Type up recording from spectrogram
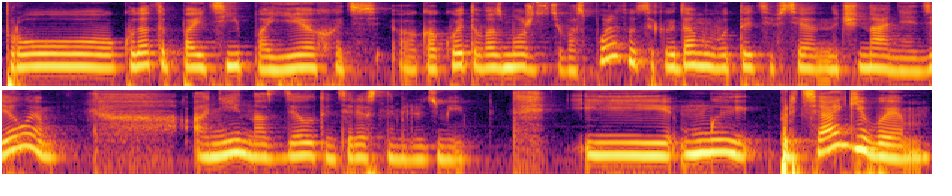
про куда-то пойти, поехать, э, какой-то возможностью воспользоваться. Когда мы вот эти все начинания делаем, они нас делают интересными людьми. И мы притягиваем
